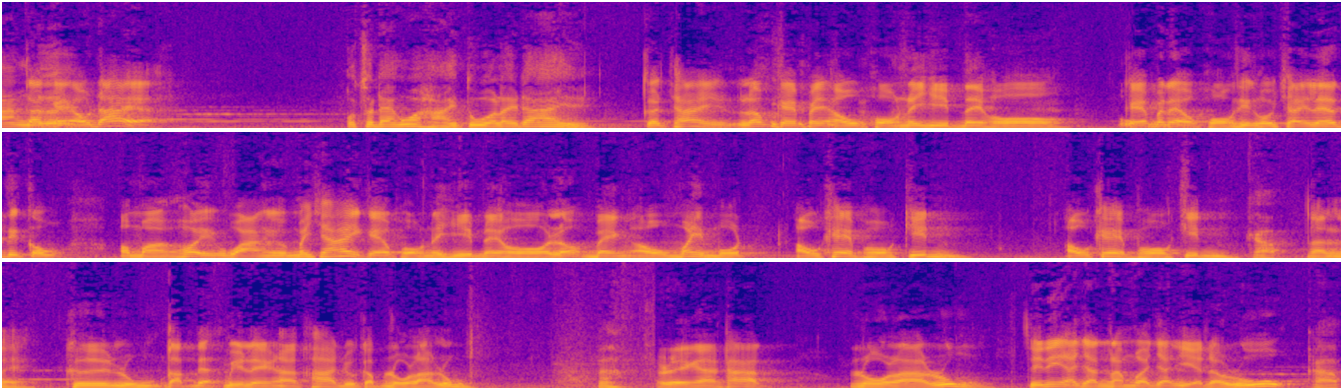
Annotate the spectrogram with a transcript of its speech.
นั่งก็เลแกยเอาได้อะก็แสดงว่าหายตัวอะไรได้ ก็ใช่แล้วแกไปเอาของในหีบในหอแกไม่ได้เอาของที่เขาใช้แล้วที่เขาเอามาห้อยวางอยู่ไม่ใช่แกเอาของในหีบในหอแล้วแบ่งเอาไม่หมด เอาแค่พอกิน เอาแค่พอกินครับ นั่นแหละ คือลุงกับเนี่ยมีแรงอาฆาตอยู่กับโนราลุ่งนะ แรงอาฆาต โนรารุ่ง ทีนี้อาจารย์นำกับอาจารย์เอียดอะรู้ ครับ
